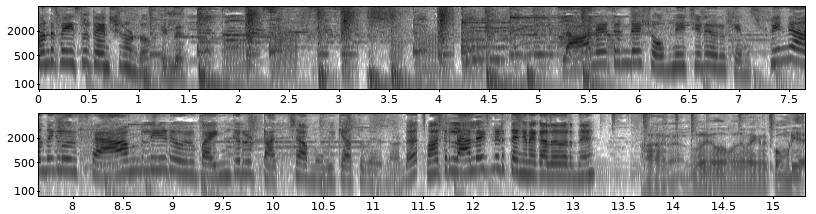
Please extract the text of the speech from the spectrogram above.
സാറിന്റെ ഫേസിൽ ടെൻഷൻ ഉണ്ടോ? ഇല്ല. ലാലേട്ടന്റെ ശോഭനേച്ചിയുടെ ഒരു കെമിസ്ട്രി പിന്നെ ആണെങ്കിൽ ഒരു ഫാമിലിയുടെ ഒരു ഭയങ്കര ഒരു ടച്ച് ആ മൂവിക്കകത്ത് വരുന്നുണ്ട്. മാത്രം ലാലേട്ടന്റെ അടുത്ത് എങ്ങനെ കഥ പറഞ്ഞ്? ഭയങ്കര കോമഡിയാ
